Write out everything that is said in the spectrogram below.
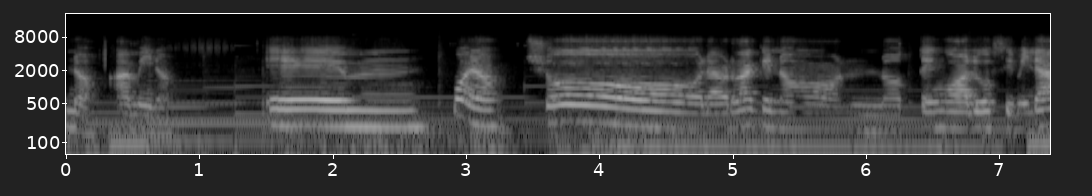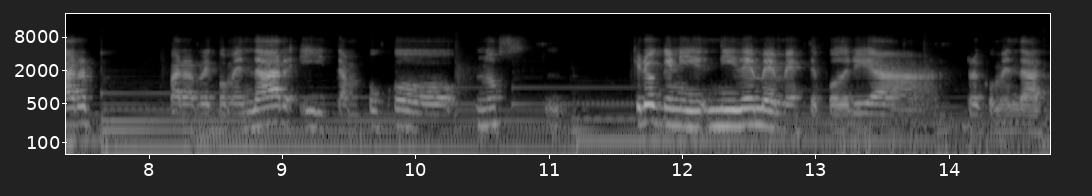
no, a mí no. Em, bueno, yo la verdad que no, no, tengo algo similar para recomendar y tampoco, no, creo que ni, ni de memes te podría recomendar.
